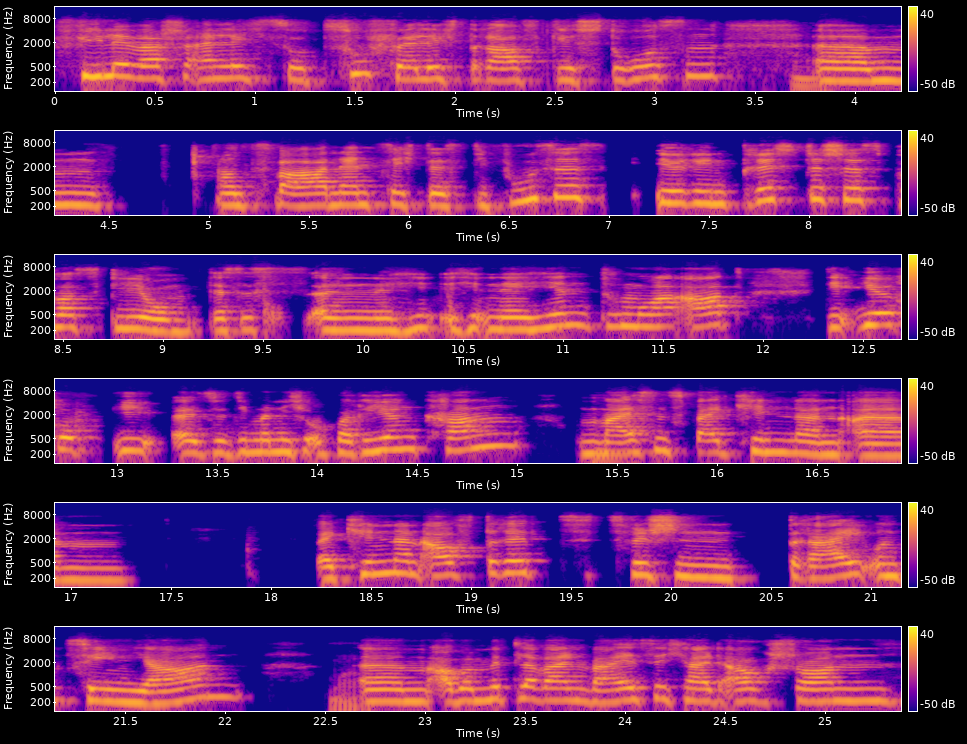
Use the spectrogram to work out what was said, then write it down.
viele wahrscheinlich so zufällig drauf gestoßen. Mhm. Ähm, und zwar nennt sich das diffuses irintristisches Postgliom. Das ist eine, eine Hirntumorart, die, also die man nicht operieren kann und meistens bei Kindern, ähm, bei Kindern auftritt zwischen drei und zehn Jahren. Wow. Ähm, aber mittlerweile weiß ich halt auch schon,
